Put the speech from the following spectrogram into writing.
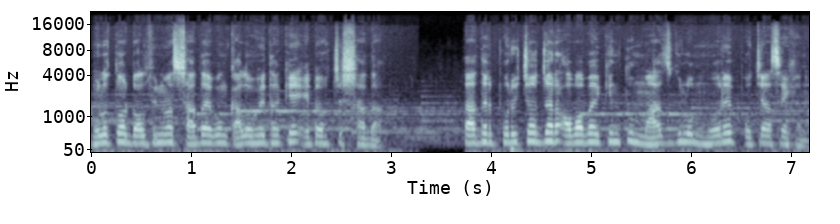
মূলত ডলফিন মাছ সাদা এবং কালো হয়ে থাকে, এটা হচ্ছে সাদা। তাদের পরিচর্যার অভাবে কিন্তু মাছগুলো মরে পচে আছে এখানে।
